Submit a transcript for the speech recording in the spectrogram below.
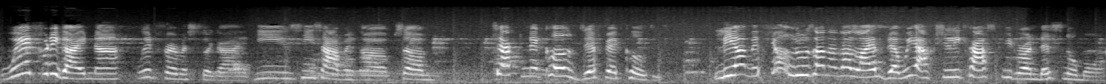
wait for the guide now. Wait for Mr. Guide. He's he's having um some technical difficulties. Liam, if you lose another life, then we actually can't speedrun this no more.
